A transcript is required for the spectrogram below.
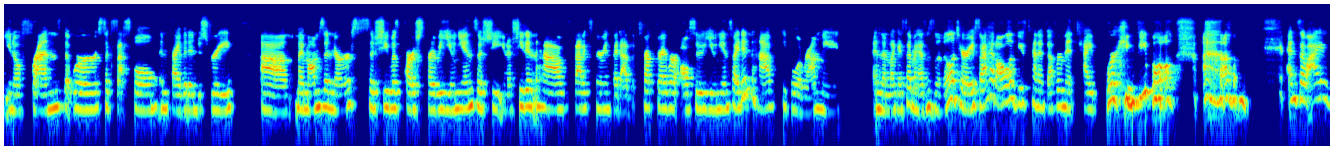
you know friends that were successful in private industry um, my mom's a nurse, so she was part, part of a union. So she, you know, she didn't have that experience. My dad's a truck driver, also union. So I didn't have people around me. And then, like I said, my husband's in the military. So I had all of these kind of government type working people. Um, and so I,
